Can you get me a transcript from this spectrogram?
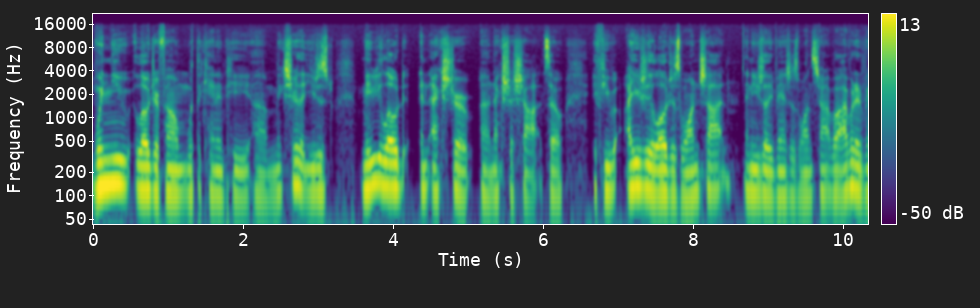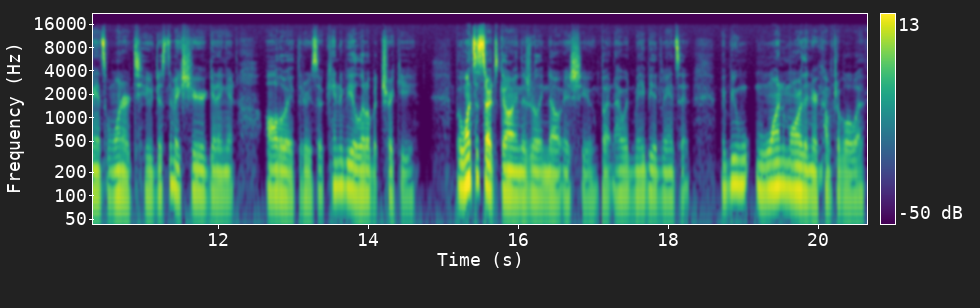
when you load your film with the Canon P, um, make sure that you just maybe load an extra an extra shot. So if you, I usually load just one shot and usually advance just one shot, but I would advance one or two just to make sure you're getting it all the way through. So it can be a little bit tricky. But once it starts going, there's really no issue. But I would maybe advance it maybe one more than you're comfortable with.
